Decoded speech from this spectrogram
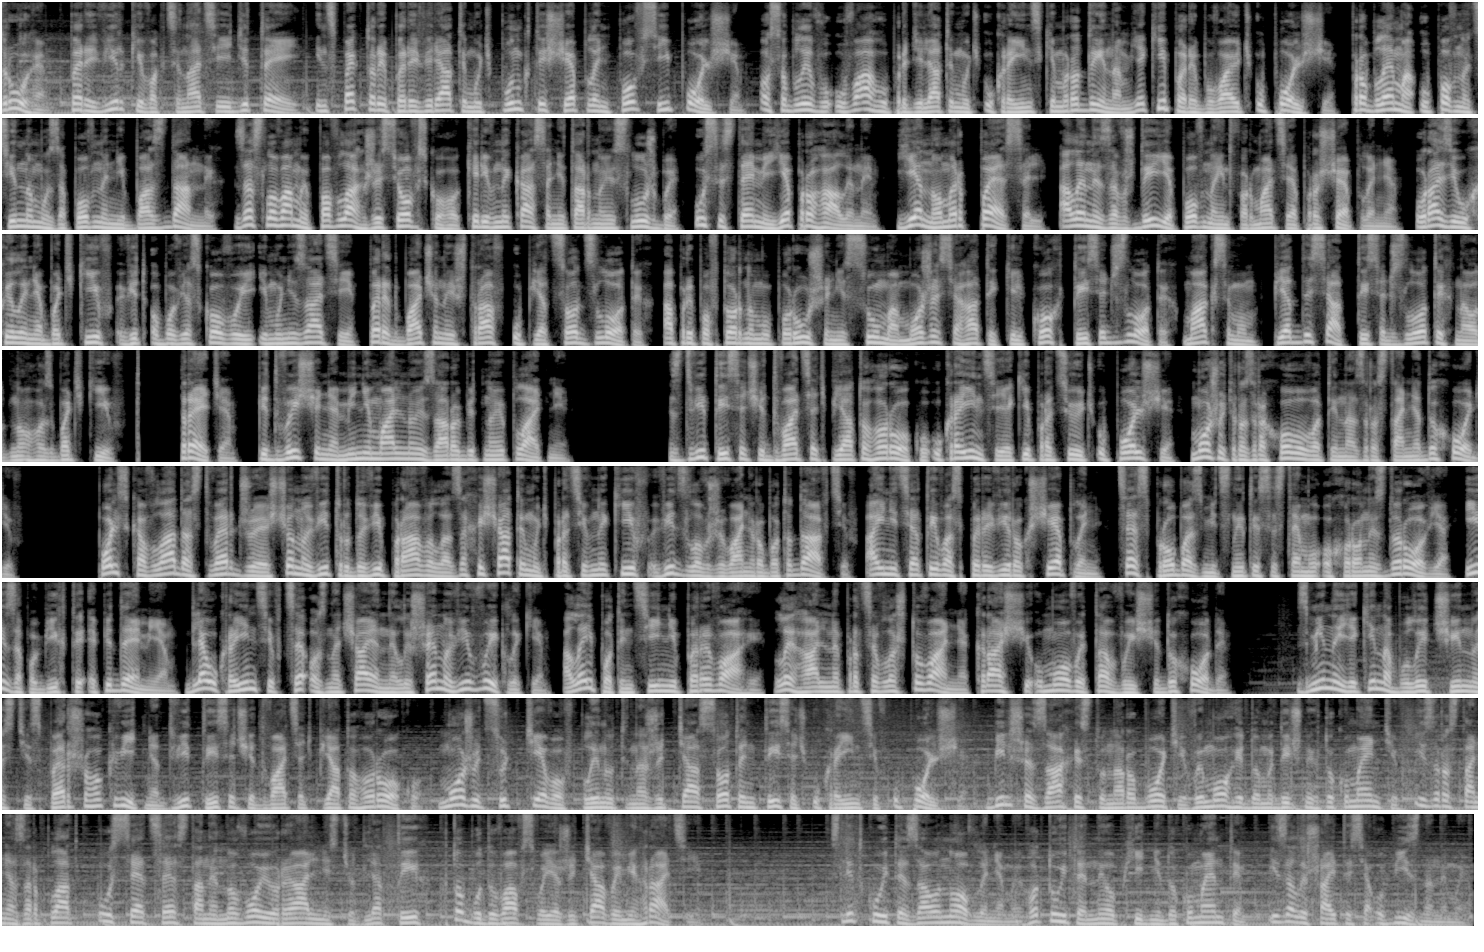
Друге перевірки вакцинації дітей. Інспектори перевірятимуть пункти щеплень по всій Польщі. Особливу увагу приділятимуть українським родинам, які перебувають у Польщі. Проблема у повноцінному заповненні баз даних. За словами Павла Гжесьовського, керівника санітарної служби, у системі є прогалини, є номер песель, але не завжди є повна інформація про щеплення. У разі ухилення батьків від обов'язкової імунізації передбачений штраф у 500 злотих, а при повторному порушенні сума може сягати кількох тисяч злотих, максимум 50 тисяч злотих на одного з батьків. Третє підвищення мінімальної заробітної платні. З 2025 року українці, які працюють у Польщі, можуть розраховувати на зростання доходів. Польська влада стверджує, що нові трудові правила захищатимуть працівників від зловживань роботодавців, а ініціатива з перевірок щеплень це спроба зміцнити систему охорони здоров'я і запобігти епідеміям. Для українців це означає не лише нові виклики, але й потенційні переваги, легальне працевлаштування, кращі умови та вищі доходи. Зміни, які набули чинності з 1 квітня 2025 року, можуть суттєво вплинути на життя сотень тисяч українців у Польщі. Більше захисту на роботі, вимоги до медичних документів і зростання зарплат усе це стане новою реальністю для тих, хто будував своє життя в еміграції. Слідкуйте за оновленнями, готуйте необхідні документи і залишайтеся обізнаними.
